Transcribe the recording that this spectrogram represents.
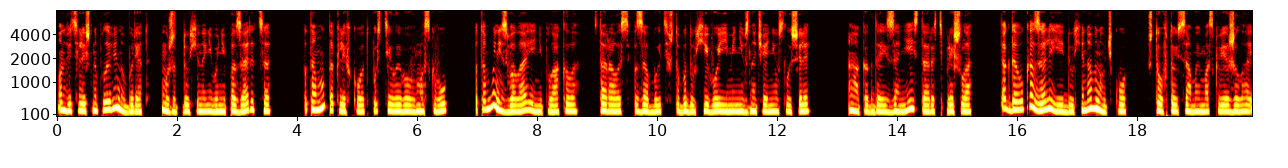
Он ведь лишь наполовину бурят. Может, духи на него не позарятся. Потому так легко отпустила его в Москву, Потому не звала и не плакала, старалась забыть, чтобы духи его имени невзначай не услышали. А когда из-за ней старость пришла, тогда указали ей духи на внучку, что в той самой Москве жила,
